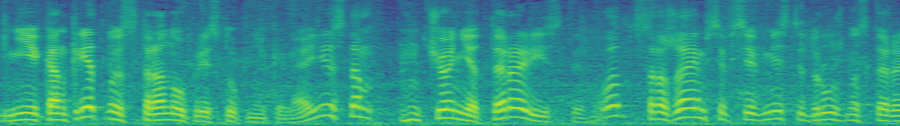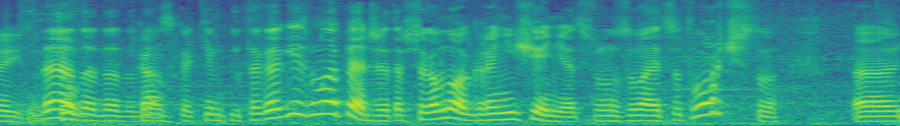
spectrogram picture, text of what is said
не конкретную страну преступниками, а есть там, что нет, террористы. Вот сражаемся все вместе дружно с терроризмом. Да, Чё, да, да, да, да, кон- с каким-то терроризмом. Но опять же, это все равно ограничение, это что называется творчество. Э,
